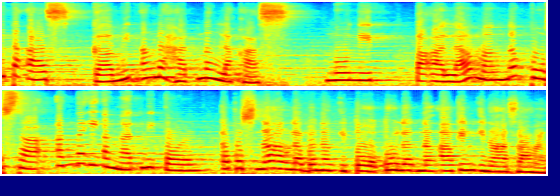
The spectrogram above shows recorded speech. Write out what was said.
itaas gamit ang lahat ng lakas. Ngunit paa lamang ng pusa ang naiangat ni Thor. Tapos na ang labanang ito tulad ng aking inaasahan.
